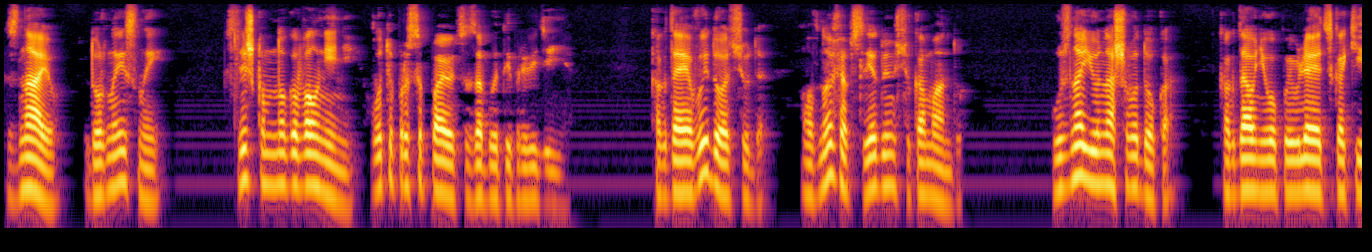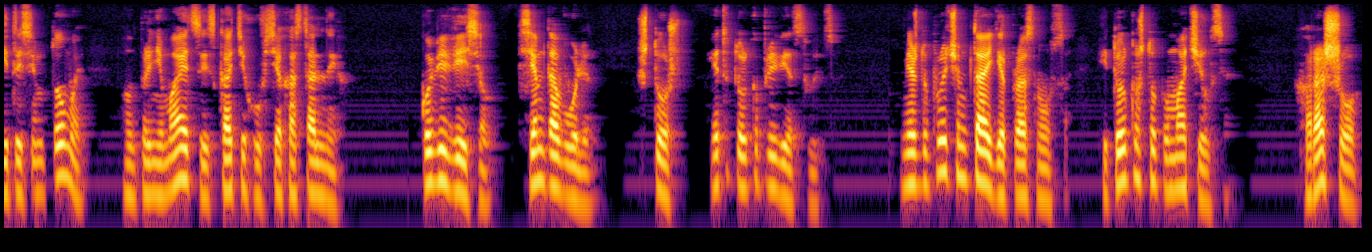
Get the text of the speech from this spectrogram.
«Знаю, дурные сны. Слишком много волнений, вот и просыпаются забытые привидения. Когда я выйду отсюда, мы вновь обследуем всю команду. Узнаю нашего дока. Когда у него появляются какие-то симптомы, он принимается искать их у всех остальных. Коби весел, Всем доволен. Что ж, это только приветствуется. Между прочим, Тайгер проснулся и только что помочился. Хорошо.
